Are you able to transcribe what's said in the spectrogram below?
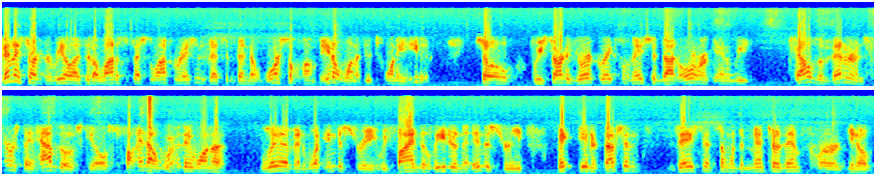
Then I started to realize that a lot of special operations vets have been at war so long, they don't want to do 20 either. So we started yourgratefulnation.org and we tell the veterans first they have those skills, find out where they want to live and what industry. We find a leader in that industry, make the introduction. They send someone to mentor them for you know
